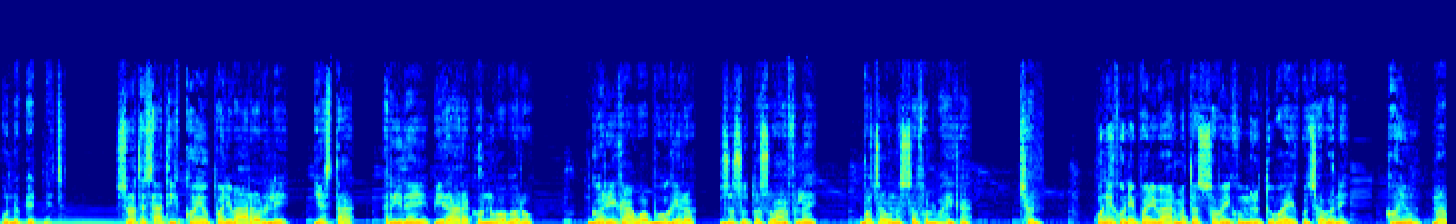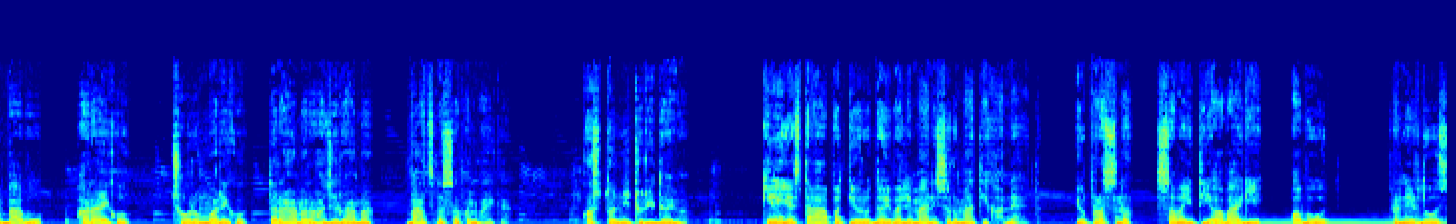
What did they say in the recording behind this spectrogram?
पुनः भेट्नेछन्। श्रोत साथी कयौँ परिवारहरूले यस्ता हृदय विधारक अनुभवहरू गरेका वा भोगेर जसो तसो आफूलाई बचाउन सफल भएका छन्। कुनै कुनै परिवारमा त सबैको मृत्यु भएको छ भने कयौँमा बाबु हराएको छोरो मरेको तर आमा र हजुरआमा बाँच्न सफल भएका। कस्तो निठुरी दैव। किन यस्ता आपत्तिहरू दैवले मानिसहरूमाथि खन्यायो त? यो प्रश्न सबै ती अभागी अबोध र निर्दोष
